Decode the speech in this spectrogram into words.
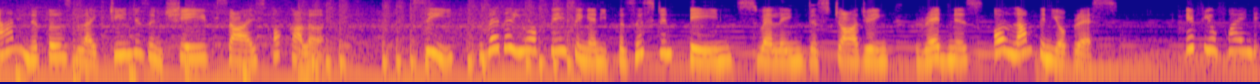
and nipples like changes in shape, size or color. See whether you are facing any persistent pain, swelling, discharging, redness or lump in your breasts. If you find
